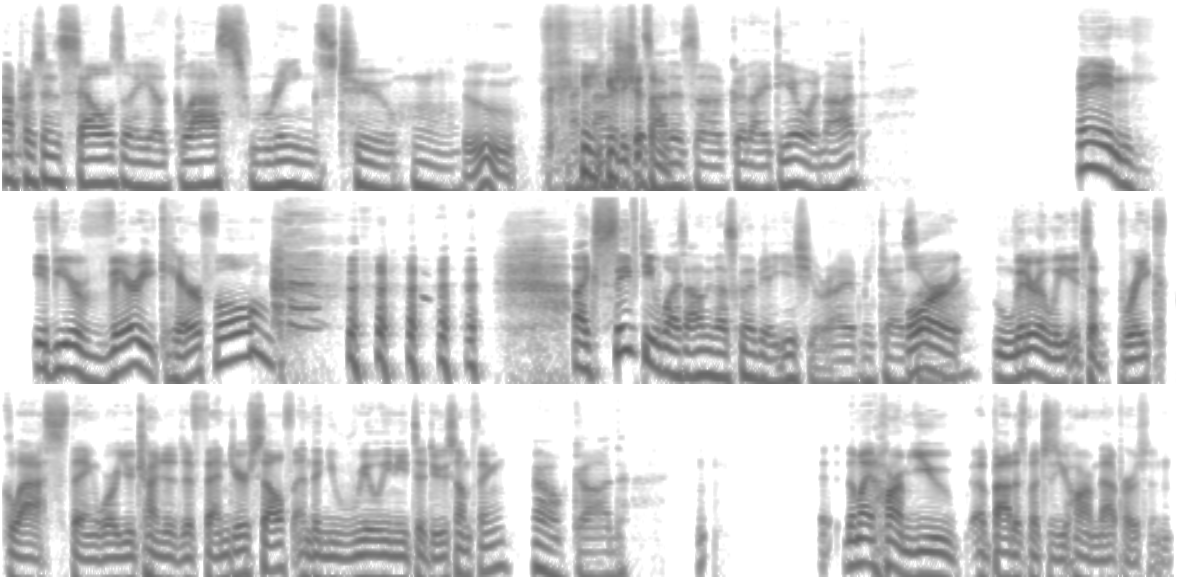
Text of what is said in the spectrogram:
That person sells a, uh glass rings too. Hmm. Ooh, I'm not sure that is a good idea or not. I mean, if you're very careful, like safety wise, I don't think that's going to be an issue, right? Because or uh, literally it's a break glass thing where you're trying to defend yourself and then you really need to do something, oh god, that might harm you about as much as you harm that person.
